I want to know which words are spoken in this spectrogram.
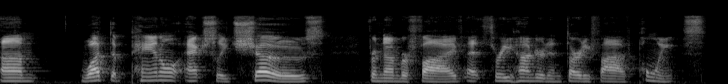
Um, what the panel actually chose for number five at 335 points,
